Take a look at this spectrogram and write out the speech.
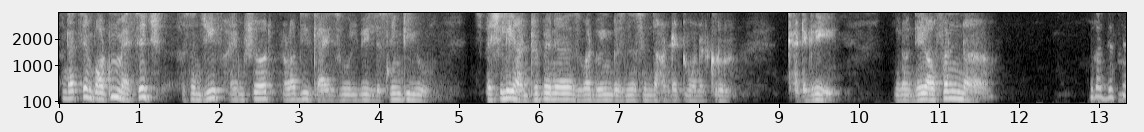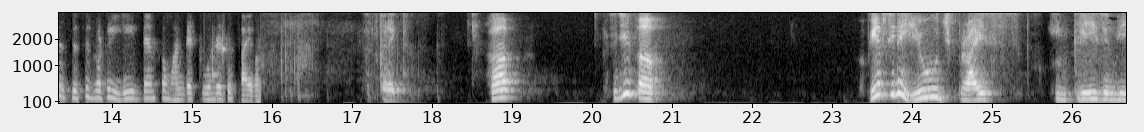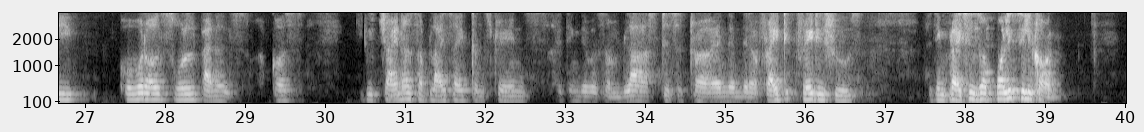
And that's an important message, Sanjeev. I'm sure a lot of these guys who will be listening to you, especially entrepreneurs who are doing business in the 100 200 crore category, you know, they often. Uh, because this is this is what will lead them from 100 200 to 500 that's correct Uh, Sanjeev, uh, we have seen a huge price increase in the overall solar panels. Of course, due to China supply side constraints, I think there was some blast, etc., and then there are freight freight issues. I think prices of polysilicon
